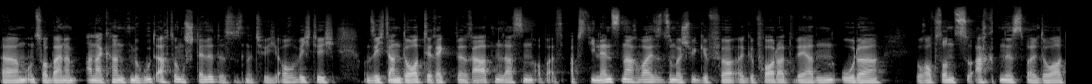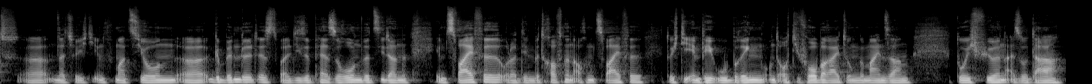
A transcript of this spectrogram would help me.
ähm, und zwar bei einer anerkannten Begutachtungsstelle, das ist natürlich auch wichtig, und sich dann dort direkt beraten lassen, ob Abstinenznachweise zum Beispiel äh, gefordert werden oder worauf sonst zu achten ist, weil dort äh, natürlich die Information äh, gebündelt ist, weil diese Person wird sie dann im Zweifel oder den Betroffenen auch im Zweifel durch die MPU bringen und auch die Vorbereitung gemeinsam durchführen. Also da,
